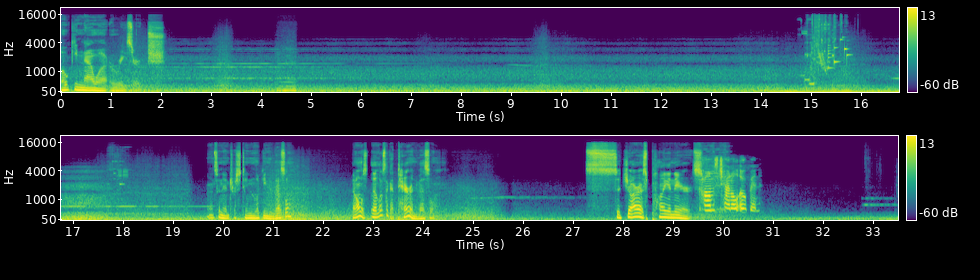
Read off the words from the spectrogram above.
Okinawa Research. That's an interesting looking vessel. It almost that looks like a Terran vessel. Segaris Pioneers. Comms channel open.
